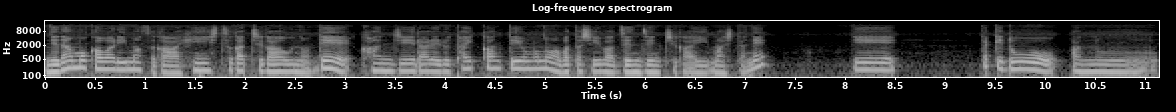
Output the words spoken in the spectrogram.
値段も変わりますが品質が違うので感じられる体感っていうものは私は全然違いましたね。でだけどあの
